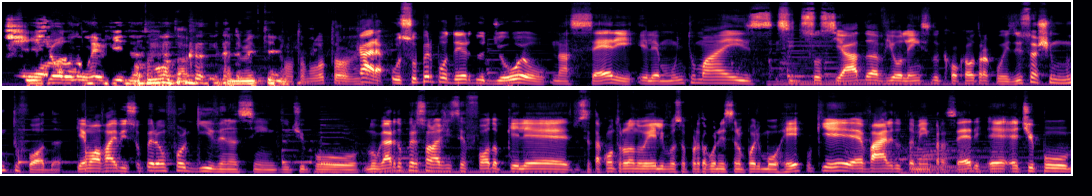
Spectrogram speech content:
Tijolo não revida. Falta o Molotov. Elemento que. Falta Molotov. Cara, o superpoder do Joel na série, ele é muito mais se dissociar da violência do que qualquer outra coisa. Isso eu achei muito foda. Que é uma vibe super unforgiven, assim. Do tipo, no lugar do personagem ser foda porque ele é. Você tá controlando ele e você é o protagonista, você não pode morrer. O que é válido também pra série. É, é tipo,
